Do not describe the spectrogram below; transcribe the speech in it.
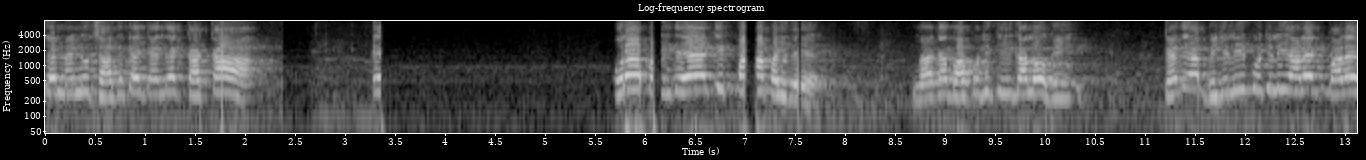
ਤੇ ਮੈਨੂੰ ਸੱਦ ਕੇ ਕਹਿੰਦੇ, ਕਾਕਾ ਉਰਾ ਪੈਂਦੇ ਆ ਕਿ ਪਾ ਪੈਂਦੇ ਆ? ਮੈਂ ਕਿਹਾ, ਬਾਪੂ ਜੀ, ਕੀ ਗੱਲ ਹੋ ਗਈ? ਕਹਿੰਦੇ ਆ ਬਿਜਲੀ ਬੁਜਲੀ ਵਾਲੇ ਵਾਲੇ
